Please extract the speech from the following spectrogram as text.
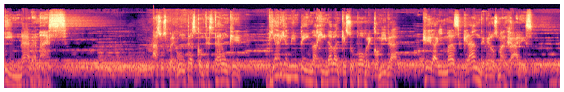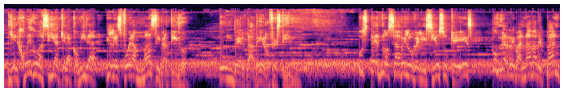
y nada más. A sus preguntas contestaron que diariamente imaginaban que su pobre comida era el más grande de los manjares. Y el juego hacía que la comida les fuera más divertido. Un verdadero festín. Usted no sabe lo delicioso que es una rebanada de pan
